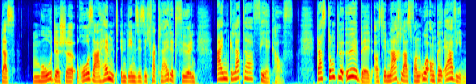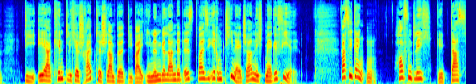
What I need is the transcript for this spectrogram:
das modische rosa Hemd, in dem Sie sich verkleidet fühlen, ein glatter Fehlkauf. Das dunkle Ölbild aus dem Nachlass von Uronkel Erwin, die eher kindliche Schreibtischlampe, die bei Ihnen gelandet ist, weil sie Ihrem Teenager nicht mehr gefiel. Was Sie denken, hoffentlich geht das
